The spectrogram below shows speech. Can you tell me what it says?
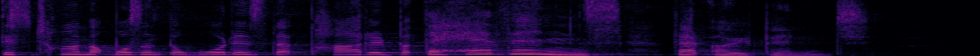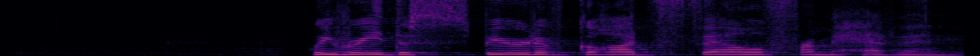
This time it wasn't the waters that parted, but the heavens that opened. We read the Spirit of God fell from heaven.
